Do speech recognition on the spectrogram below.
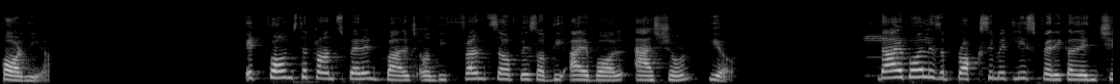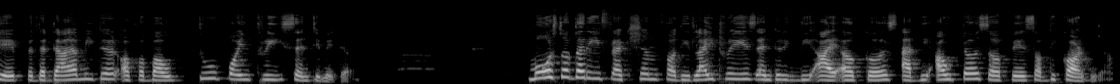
cornea. It forms the transparent bulge on the front surface of the eyeball as shown here. The eyeball is approximately spherical in shape with a diameter of about 2.3 centimeter. Most of the refraction for the light rays entering the eye occurs at the outer surface of the cornea.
